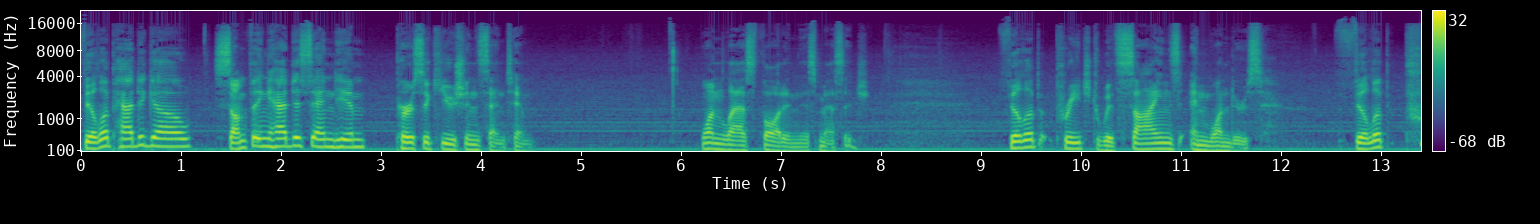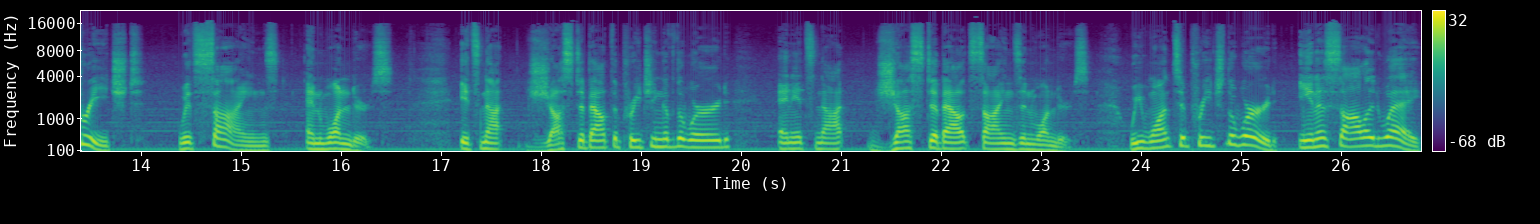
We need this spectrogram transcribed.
Philip had to go. Something had to send him. Persecution sent him. One last thought in this message Philip preached with signs and wonders. Philip preached with signs and wonders. It's not just about the preaching of the word, and it's not just about signs and wonders. We want to preach the word in a solid way,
